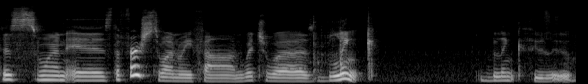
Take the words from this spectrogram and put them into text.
This one is the first one we found, which was Blink. Blink Thulu.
